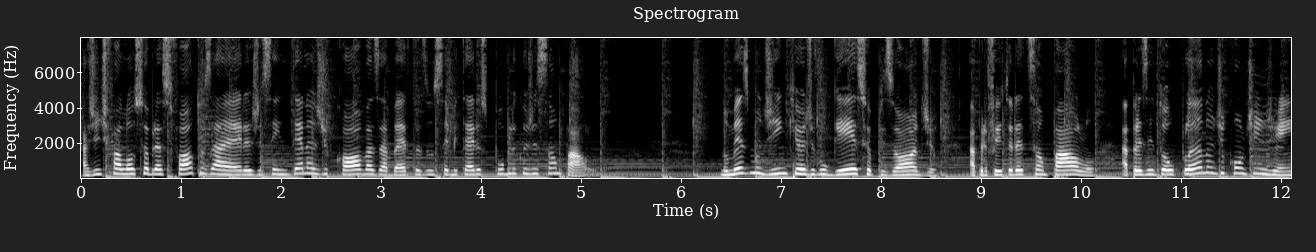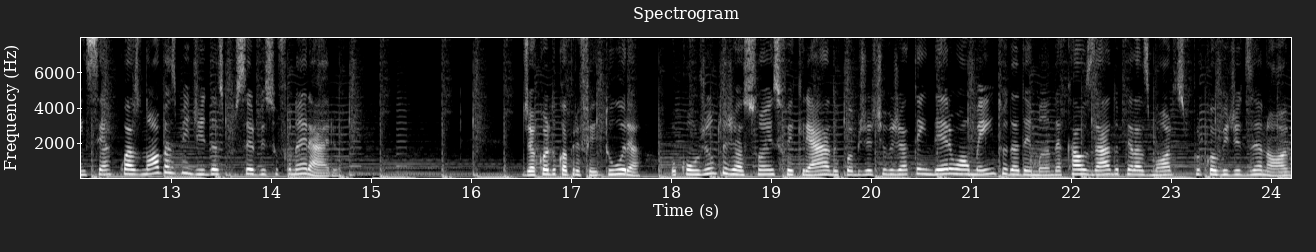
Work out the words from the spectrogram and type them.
a gente falou sobre as fotos aéreas de centenas de covas abertas nos cemitérios públicos de São Paulo. No mesmo dia em que eu divulguei esse episódio, a Prefeitura de São Paulo apresentou o plano de contingência com as novas medidas para o serviço funerário. De acordo com a Prefeitura, o conjunto de ações foi criado com o objetivo de atender o aumento da demanda causado pelas mortes por Covid-19,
